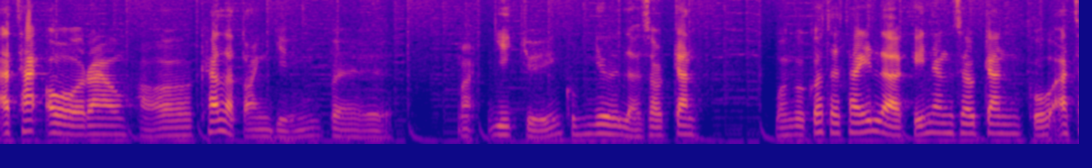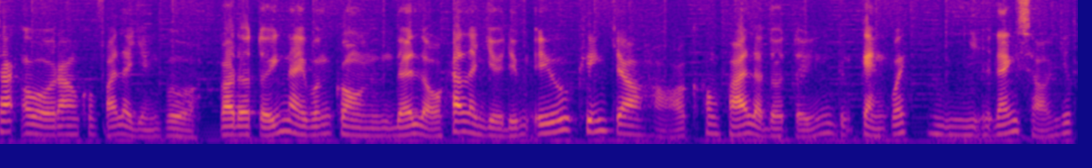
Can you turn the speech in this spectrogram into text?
Attack All Around họ khá là toàn diện về mặt di chuyển cũng như là giao tranh Mọi người có thể thấy là kỹ năng giao tranh của Attack All Around không phải là dạng vừa và đội tuyển này vẫn còn để lộ khá là nhiều điểm yếu, khiến cho họ không phải là đội tuyển càng quét đáng sợ nhất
